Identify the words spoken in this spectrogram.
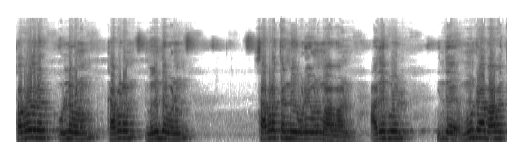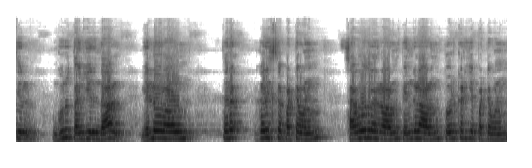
சகோதரர் உள்ளவனும் கபடம் மிகுந்தவனும் சபலத்தன்மை உடையவனும் ஆவான். அதேபோல் இந்த மூன்றாம் பாவத்தில் குரு தங்கியிருந்தால் எல்லோராலும் திரகரிக்கப்பட்டவனும் சகோதரராலும் பெண்களாலும் தோற்கடிக்கப்பட்டவனும்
